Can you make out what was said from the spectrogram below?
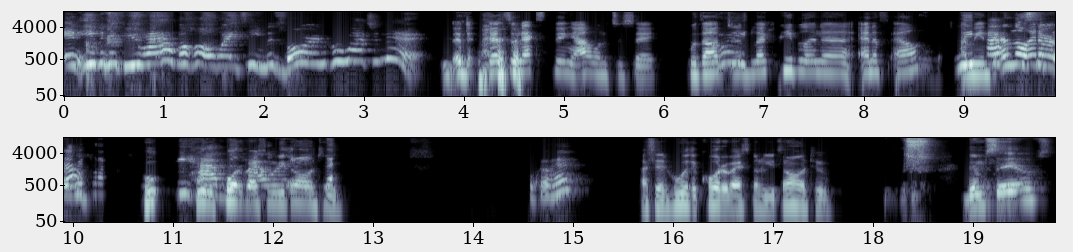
and even if you have a whole white team, it's boring. Who watching that? That's the next thing I wanted to say. Without Right. black people in the NFL, We mean, have there's no NFL. with, like, Who we who have the quarterbacks going to be power thrown to? Go ahead. I said, who are the quarterbacks going to be thrown to? Themselves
